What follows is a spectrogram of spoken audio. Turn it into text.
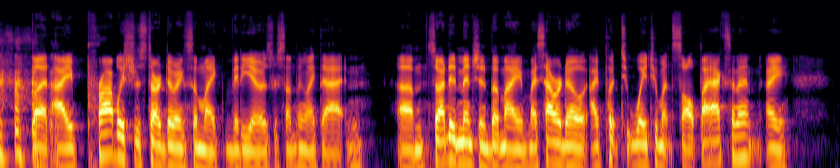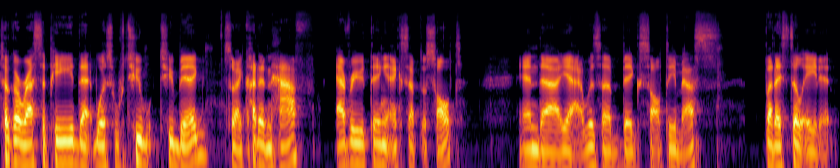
but I probably should start doing some like videos or something like that. And um, so I didn't mention, but my my sourdough, I put too, way too much salt by accident. I took a recipe that was too too big, so I cut it in half, everything except the salt. And uh, yeah, it was a big salty mess, but I still ate it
